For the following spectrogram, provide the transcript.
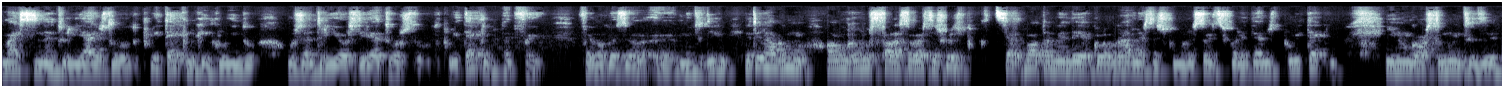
mais senatoriais do, do, Politécnico, incluindo os anteriores diretores do, do Politécnico, portanto foi, foi uma coisa uh, muito digna. Eu tenho algum, algum robusto de falar sobre estas coisas, porque de certo modo também andei a colaborar nestas comemorações dos 40 anos de Politécnico e não gosto muito de,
